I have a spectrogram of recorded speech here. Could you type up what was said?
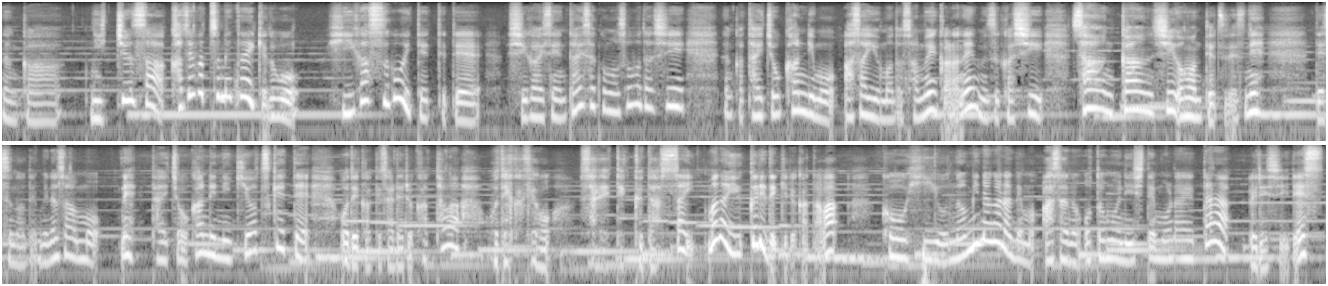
なんか日中さ風は冷たいけど日がすごい照ってて紫外線対策もそうだしなんか体調管理も朝夕まだ寒いからね難しい。三寒四温ってやつですね。ですので皆さんもね体調管理に気をつけてお出かけされる方はお出かけをされてください。まだゆっくりできる方はコーヒーを飲みながらでも朝のお供にしてもらえたら嬉しいです。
